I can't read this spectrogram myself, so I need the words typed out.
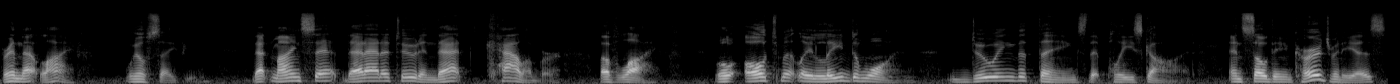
friend, that life will save you. That mindset, that attitude, and that caliber of life will ultimately lead to one doing the things that please God. And so the encouragement is,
